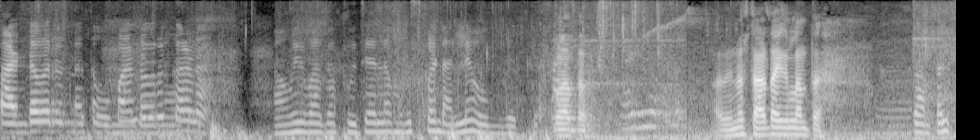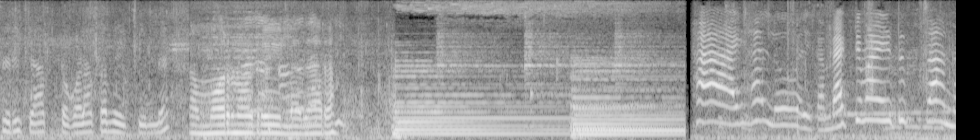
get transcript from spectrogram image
ಪಾಂಡವರನ್ನ ಪಾಂಡವರು ಕರ್ಣ. ನಾವು. ಇವಾಗ ಪೂಜೆ ಎಲ್ಲ ಮುಗಿಸ್ಕೊಂಡು ಅಲ್ಲೇ ಹೋಗ್ಬೇಕು. ಅದು ಇನ್ನೂ ಸ್ಟಾರ್ಟ್ ಆಗಿಲ್ಲ ಅಂತ. ಕಂಪಲ್ಸರಿ ಕ್ಯಾಬ್ ತಗೊಳಕ ಬೇಕಿಲ್ಲ ನಮ್ಮವ್ರು ನೋಡ್ರಿ ಇಲ್ಲದಾರ hi hello welcome back to my YouTube channel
